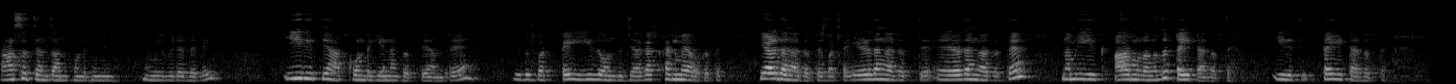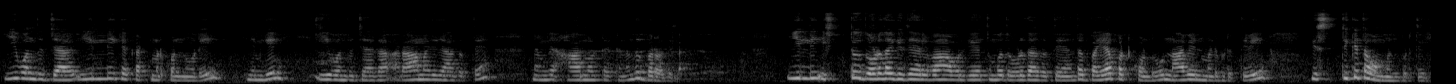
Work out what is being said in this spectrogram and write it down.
ಕಾಣಿಸುತ್ತೆ ಅಂತ ಅಂದ್ಕೊಂಡಿದ್ದೀನಿ ನಿಮಗೆ ವಿಡಿಯೋದಲ್ಲಿ. ಈ ರೀತಿ ಹಾಕ್ಕೊಂಡಾಗ ಏನಾಗುತ್ತೆ ಅಂದರೆ, ಇದು ಬಟ್ಟೆ ಇದು ಒಂದು ಜಾಗ ಕಡಿಮೆ ಆಗುತ್ತೆ. ಎಳ್ದಂಗೆ ಆಗುತ್ತೆ ಬಟ್ಟೆ ಎಳ್ದಂಗೆ ಆಗುತ್ತೆ ಎಳ್ದಂಗೆ ಆಗುತ್ತೆ, ನಮಗೆ ಈ ಆರ್ಮಲ್ ಅನ್ನೋದು ಟೈಟ್ ಆಗುತ್ತೆ. ಈ ರೀತಿ ಟೈಟ್ ಆಗುತ್ತೆ. ಈ ಒಂದು ಜಾ, ಇಲ್ಲಿಗೆ ಕಟ್ ಮಾಡ್ಕೊಂಡು ನೋಡಿ, ನಿಮಗೆ ಈ ಒಂದು ಜಾಗ ಆರಾಮಾಗಿ ಆಗುತ್ತೆ. ನಮಗೆ ಹಾರ್ಮೋನ್ ಟೈಟ್ ಅನ್ನೋದು ಬರೋದಿಲ್ಲ. ಇಲ್ಲಿ ಇಷ್ಟು ದೊಡ್ಡದಾಗಿದೆ ಅಲ್ವಾ? ಅವ್ರಿಗೆ ತುಂಬ ದೊಡ್ಡದಾಗುತ್ತೆ ಅಂತ ಭಯ ಪಟ್ಕೊಂಡು ನಾವೇನು ಮಾಡಿಬಿಡ್ತೀವಿ? ಇಷ್ಟಕ್ಕೆ ತೊಗೊಂಬಂದ್ಬಿಡ್ತೀವಿ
